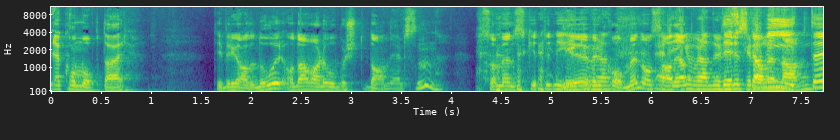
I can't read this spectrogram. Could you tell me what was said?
jeg kom opp der til Brigade Nord, og da var det oberst Danielsen som ønsket det nye velkommen og sa det at dere skal, vite,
